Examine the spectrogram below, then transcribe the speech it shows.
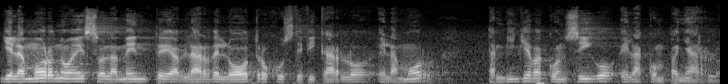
Y el amor no es solamente hablar de lo otro, justificarlo. El amor también lleva consigo el acompañarlo,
